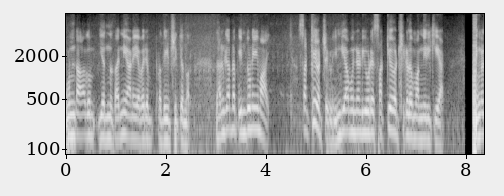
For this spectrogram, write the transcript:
ഉണ്ടാകും എന്ന് തന്നെയാണ് എവരും പ്രതീക്ഷിക്കുന്നത്. ധൻഖറിന്റെ പിന്തുണയുമായി സഖ്യകക്ഷികൾ ഇന്ത്യ മുന്നണിയുടെ സഖ്യകക്ഷികളും വന്നിരിക്കുകയാണ്. നിങ്ങൾ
